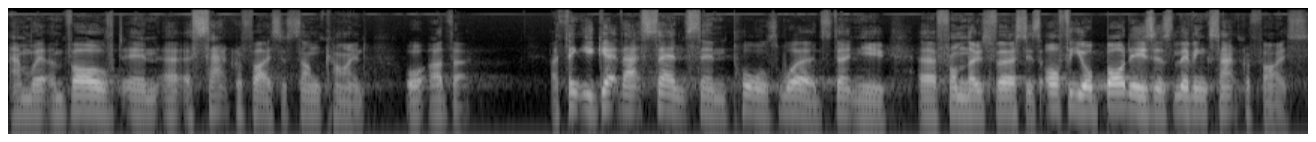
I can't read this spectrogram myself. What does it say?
and we're involved in a, a sacrifice of some kind or other. I think you get that sense in Paul's words, don't you, uh, from those verses. Offer your bodies as living sacrifice.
